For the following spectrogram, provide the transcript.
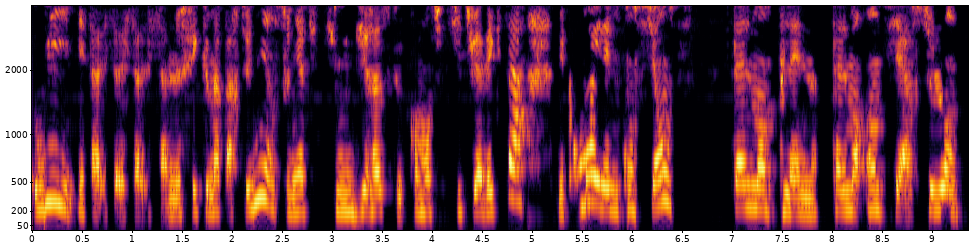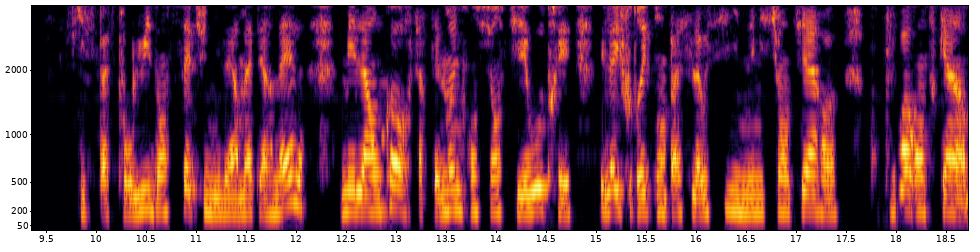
Oui, mais ça, ça, ça, ça, ne fait que m'appartenir. Sonia, tu, tu nous diras ce que, comment tu te situes avec ça. Mais pour moi, il a une conscience tellement pleine, tellement entière, selon ce qui se passe pour lui dans cet univers maternel. Mais là encore, certainement une conscience qui est autre. Et, là, il faudrait qu'on passe là aussi une émission entière euh, pour pouvoir, en tout cas,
